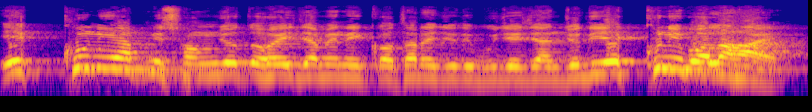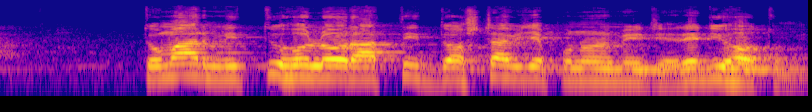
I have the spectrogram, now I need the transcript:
এক্ষুনি আপনি সংযত হয়ে যাবেন এই কথাটা যদি বুঝে যান। যদি এক্ষুনি বলা হয়, তোমার মৃত্যু হলো রাত্রির দশটা বেজে পনেরো মিনিটে, রেডি হও তুমি।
